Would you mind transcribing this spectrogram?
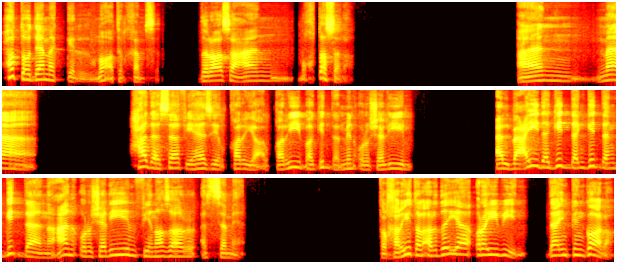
حط قدامك النقط الخمسة. دراسة عن مختصرة. عن ما حدث في هذه القرية القريبة جدا من أورشليم البعيدة جدا جدا جدا عن أورشليم في نظر السماء. في الخريطة الأرضية قريبين ده يمكن جارة.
